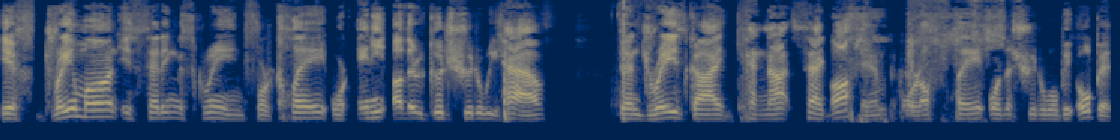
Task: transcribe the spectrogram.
if Draymond is setting the screen for Klay or any other good shooter we have, then Dre's guy cannot sag off him or else play or the shooter will be open.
